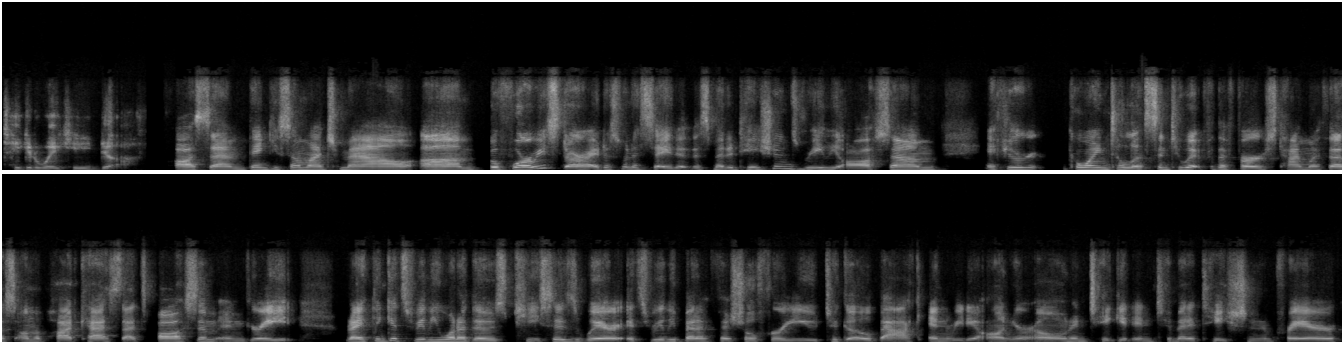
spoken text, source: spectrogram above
take it away, Katie Duff. Awesome. Thank you so much, Mal. Um, before we start, I just want to say that this meditation is really awesome. If you're going to listen to it for the first time with us on the podcast, that's awesome and great. But I think it's really one of those pieces where it's really beneficial for you to go back and read it on your own and take it into meditation and prayer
